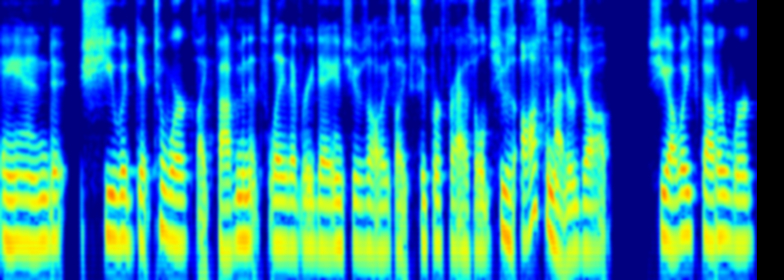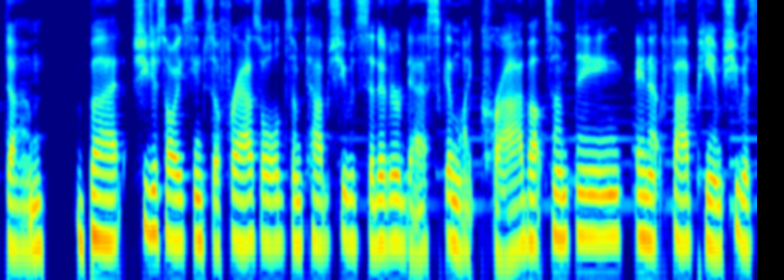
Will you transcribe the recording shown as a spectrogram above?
and she would get to work like five minutes late every day and she was always like super frazzled. She was awesome at her job. She always got her work done but she just always seemed so frazzled. Sometimes she would sit at her desk and like cry about something and at 5 p.m she was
